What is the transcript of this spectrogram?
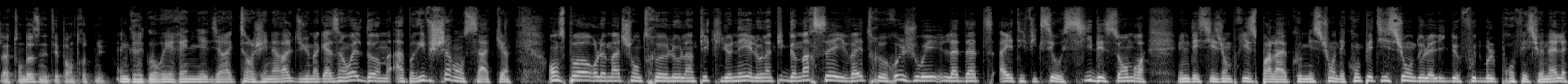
la tondeuse n'était pas entretenue. Grégory Régnier, directeur général du magasin Weldom à Brive-Charensac. En sport, le match entre l'Olympique lyonnais et l'Olympique de Marseille va être rejoué. La date a été fixée au 6 décembre. Une décision prise par la commission des compétitions de la Ligue de football professionnel.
